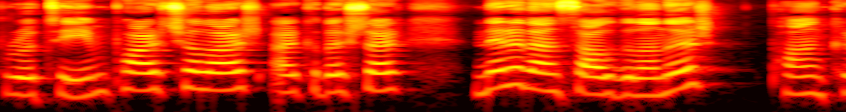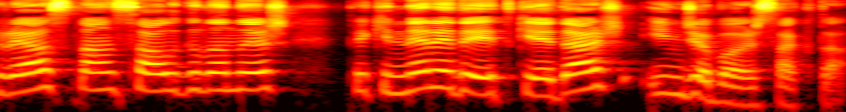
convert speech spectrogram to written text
protein parçalar arkadaşlar nereden salgılanır? Pankreastan salgılanır. Peki nerede etki eder? İnce bağırsakta.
